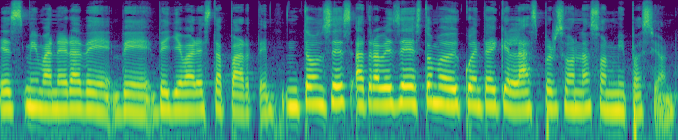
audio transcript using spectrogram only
es mi manera de, de, de llevar esta parte. Entonces, a través de esto me doy cuenta de que las personas son mi pasión.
